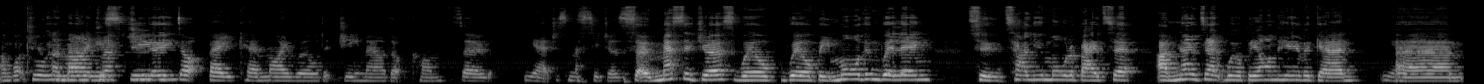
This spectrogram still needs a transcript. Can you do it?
And what's your email And mine is address, Julie? julie.baker, myworld at gmail.com. So, yeah, just message us. So message us. We'll we'll be more than willing to tell you more about it. And no doubt we'll be on here again, Yeah. um,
